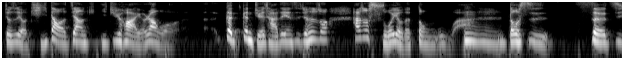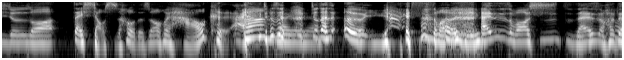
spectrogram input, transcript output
就是有提到这样一句话，有让我。更更觉察这件事，就是说，他说所有的动物啊，嗯、都是设计，就是说，在小时候的时候会好可爱，啊、就是就算是鳄鱼还是什么，还是什么狮子还是什么的，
